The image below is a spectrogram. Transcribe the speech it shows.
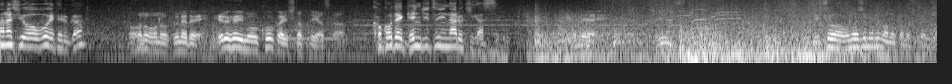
話を覚えてるか炎の船でヘルヘイムを後悔したってやつかここで現実になる気がする夢人生実は同じものなのかもしれんな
